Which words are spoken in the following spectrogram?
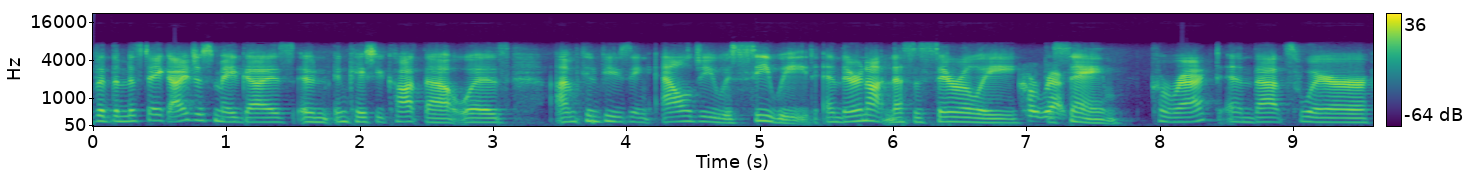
But the mistake I just made, guys, in, in case you caught that, was I'm confusing algae with seaweed, and they're not necessarily Correct. the same. Correct, and that's where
